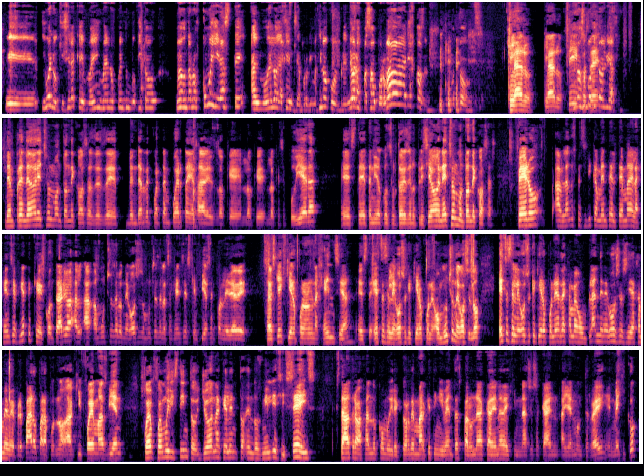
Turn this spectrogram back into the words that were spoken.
Eh, y bueno, quisiera que Ismael nos cuente un poquito, voy a contarnos cómo llegaste al modelo de agencia, porque imagino como emprendedor has pasado por varias cosas, como todos. claro, claro, sí. un pues poquito del viaje. De emprendedor he hecho un montón de cosas, desde vender de puerta en puerta, ya sabes, lo que, lo que, lo que se pudiera. Este, he tenido consultores de nutrición, he hecho un montón de cosas. Pero hablando específicamente del tema de la agencia, fíjate que contrario a, muchos de los negocios o muchas de las agencias que empiezan con la idea de, ¿sabes qué? Quiero poner una agencia, este, este es el negocio que quiero poner, o muchos negocios, ¿no? Este es el negocio que quiero poner, déjame hago un plan de negocios y déjame me preparo para, pues, no, aquí fue más bien, fue, fue muy distinto. Yo en aquel, en 2016, estaba trabajando como director de marketing y ventas para una cadena de gimnasios acá en, allá en Monterrey, en México.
